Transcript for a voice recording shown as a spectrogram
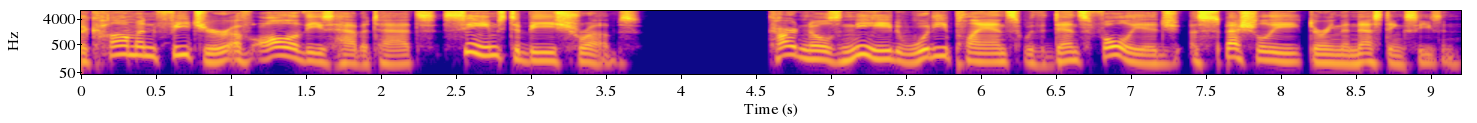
The common feature of all of these habitats seems to be shrubs. Cardinals need woody plants with dense foliage, especially during the nesting season.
